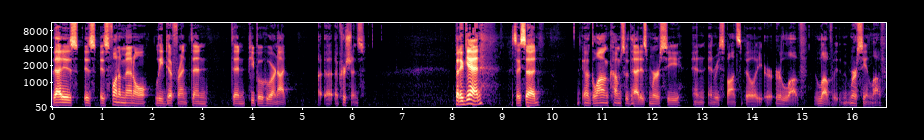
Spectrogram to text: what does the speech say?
that is, is, is fundamentally different than, than people who are not uh, uh, Christians. But again, as I said, along comes with that is mercy and, and responsibility or, or love. Love, mercy and love.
